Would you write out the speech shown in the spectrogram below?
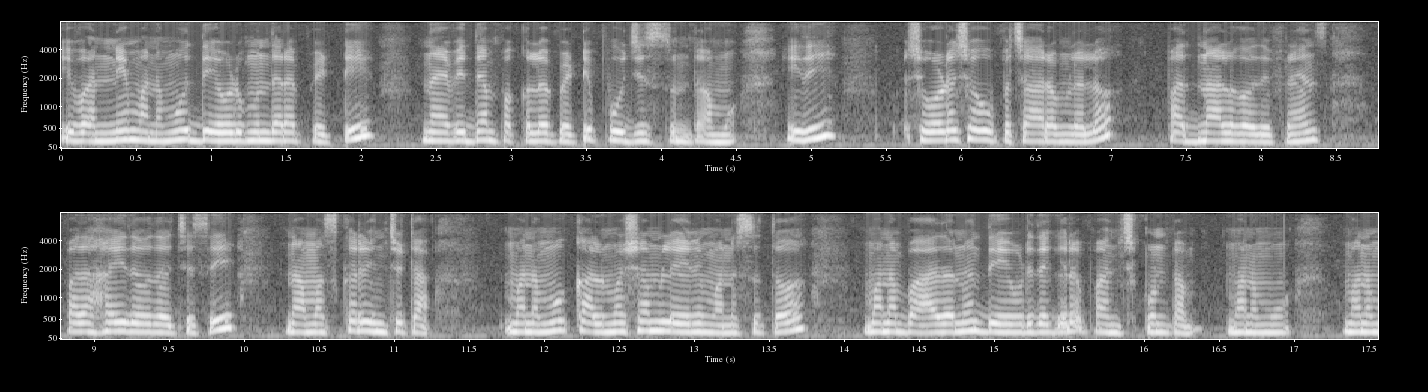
ఇవన్నీ మనము దేవుడి ముందర పెట్టి నైవేద్యం పక్కలో పెట్టి పూజిస్తుంటాము. ఇది షోడశ ఉపచారములలో పద్నాలుగవది ఫ్రెండ్స్. పదహైదవది వచ్చేసి నమస్కరించుట. మనము కల్మషం లేని మనసుతో మన బాధను దేవుడి దగ్గర పంచుకుంటాం. మనము మనం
